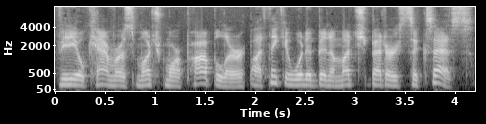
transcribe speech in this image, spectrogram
video cameras much more popular, I think it would have been a much better success.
